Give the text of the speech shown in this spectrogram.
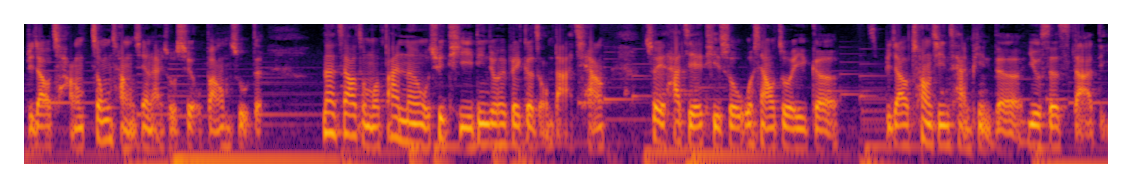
比较长中长线来说是有帮助的，那这要怎么办呢？我去提一定就会被各种打枪，所以他直接提说，我想要做一个比较创新产品的 user study，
